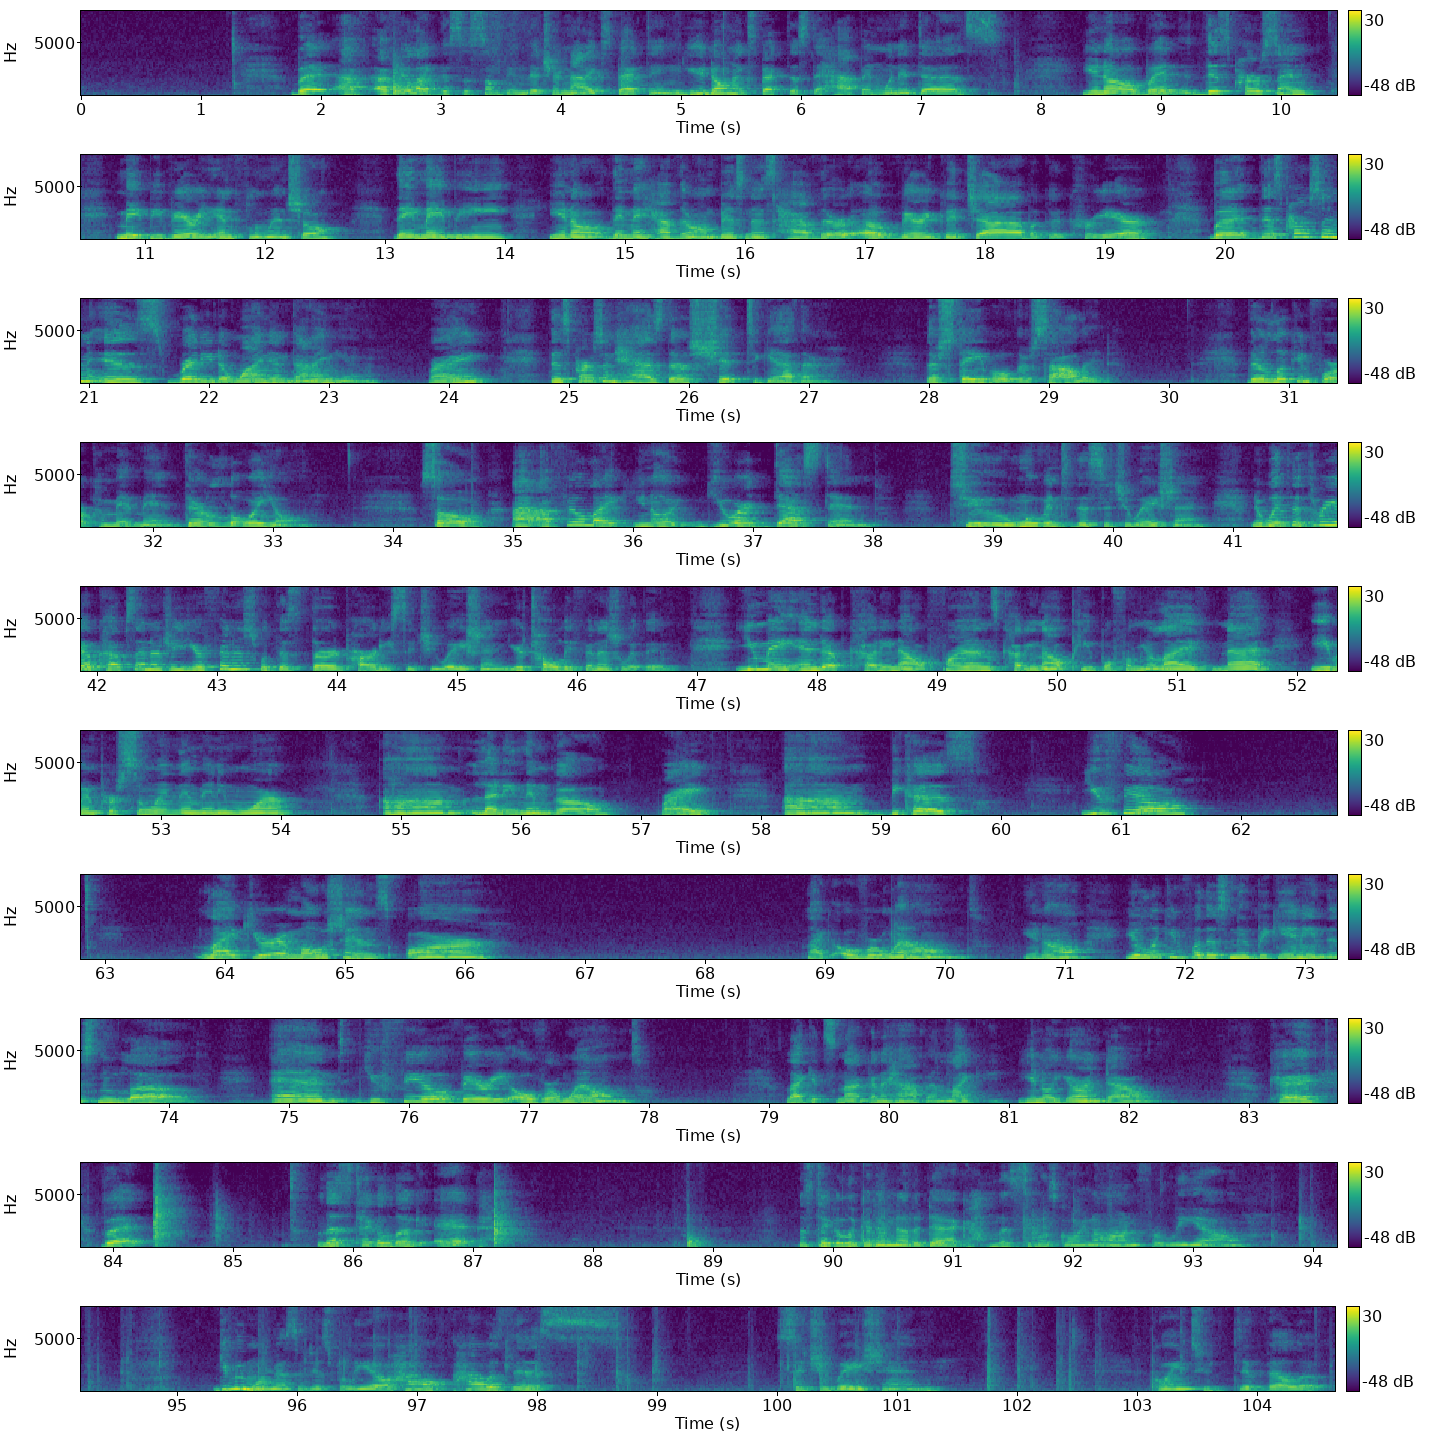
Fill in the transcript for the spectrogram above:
But I, I feel like this is something that you're not expecting. You don't expect this to happen when it does you know, but this person may be very influential. They may be, you know, they may have their own business, have their a very good job, a good career. But this person is ready to wine and dine you, right? This person has their shit together. They're stable. They're solid. They're looking for a commitment. They're loyal. So I, I feel like, you know, you are destined to move into this situation. Now with the Three of Cups energy, you're finished with this third party situation. You're totally finished with it. You may end up cutting out friends, cutting out people from your life, not even pursuing them anymore, um, letting them go, right? Um, because you feel like your emotions are like overwhelmed, you know? You're looking for this new beginning, this new love. And you feel very overwhelmed. Like it's not going to happen. Like, you know, you're in doubt. Okay? But let's take a look at... Let's take a look at another deck. Let's see what's going on for Leo. Give me more messages for Leo. How How is this situation going to develop?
